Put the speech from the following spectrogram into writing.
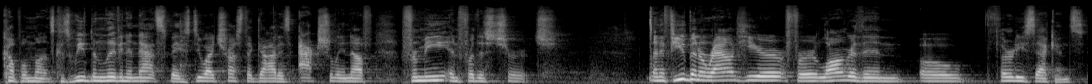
couple months because we've been living in that space. Do I trust that God is actually enough for me and for this church? And if you've been around here for longer than, oh, 30 seconds,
